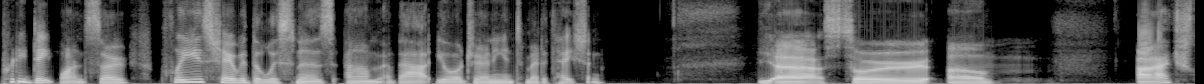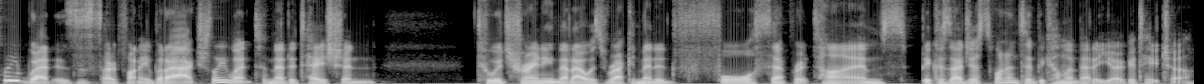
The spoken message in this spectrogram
pretty deep one. So please share with the listeners um, about your journey into meditation. Yeah. So um, I actually went. This is so funny, but I actually went to meditation to a training that I was recommended four separate times because I just wanted to become a better yoga teacher.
